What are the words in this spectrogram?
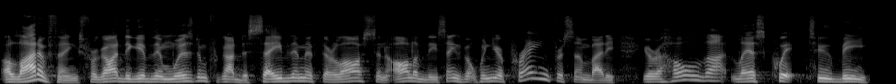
a lot of things, for God to give them wisdom, for God to save them if they're lost, and all of these things. But when you're praying for somebody, you're a whole lot less quick to be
